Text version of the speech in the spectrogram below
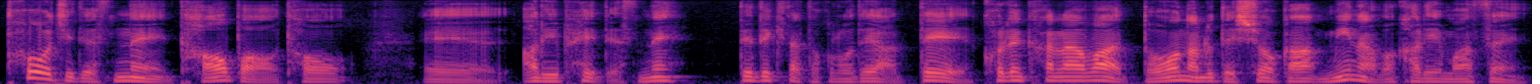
当時ですね、タオバオと、えー、アリペイですね、出てきたところであって、これからはどうなるでしょうかみんなわかりません。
